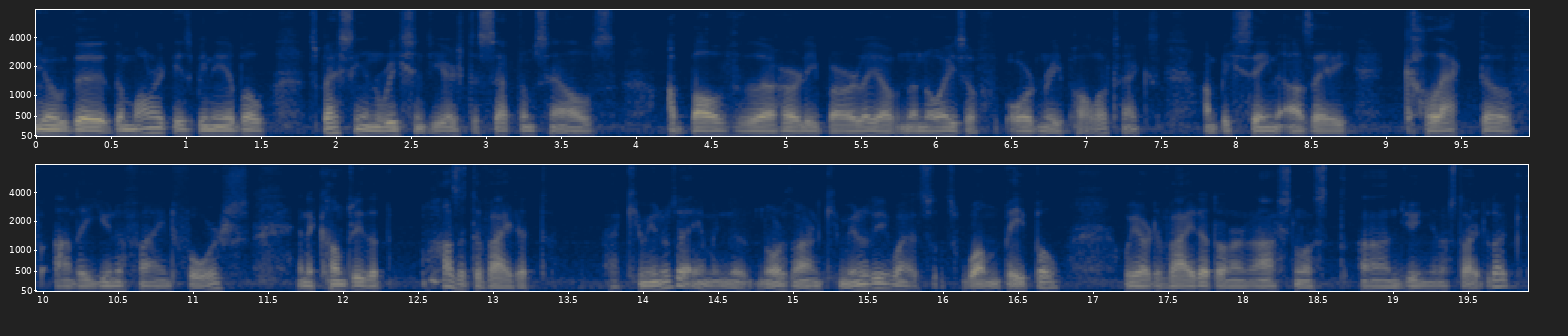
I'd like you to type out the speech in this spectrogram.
You know, the, the monarchy has been able, especially in recent years, to set themselves above the hurly-burly of the noise of ordinary politics and be seen as a collective and a unifying force in a country that has a divided uh, community. I mean, the Northern Ireland community, well, it's, it's one people. We are divided on our nationalist and unionist outlook.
